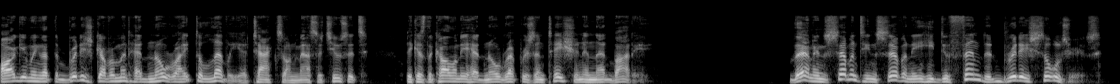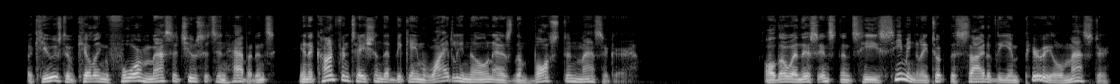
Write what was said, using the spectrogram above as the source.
arguing that the British government had no right to levy a tax on Massachusetts because the colony had no representation in that body. Then, in 1770, he defended British soldiers, accused of killing four Massachusetts inhabitants in a confrontation that became widely known as the Boston Massacre. Although in this instance he seemingly took the side of the imperial master,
